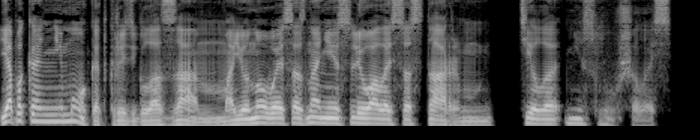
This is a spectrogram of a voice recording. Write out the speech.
Я пока не мог открыть глаза, мое новое сознание сливалось со старым, тело не слушалось.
